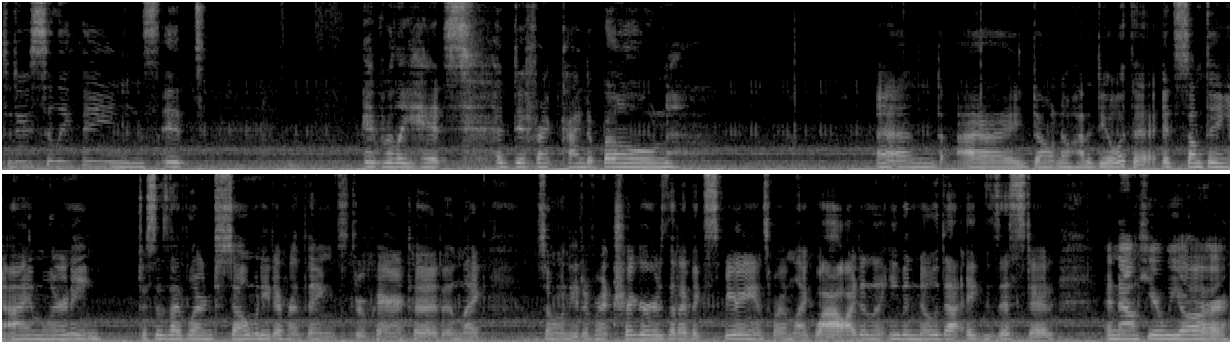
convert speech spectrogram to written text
to do silly things it it really hits a different kind of bone and I don't know how to deal with it. It's something I'm learning, just as I've learned so many different things through parenthood and like so many different triggers that I've experienced where I'm like, wow, I didn't even know that existed. And now here we are.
